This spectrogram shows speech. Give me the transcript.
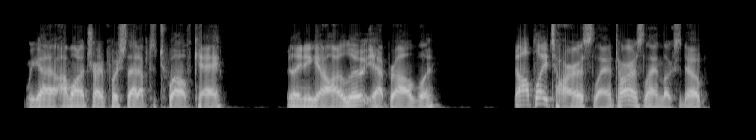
We got. I want to try to push that up to 12k. Really need to get auto loot? Yeah, probably. No, I'll play Tarisland. Tarisland looks dope.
